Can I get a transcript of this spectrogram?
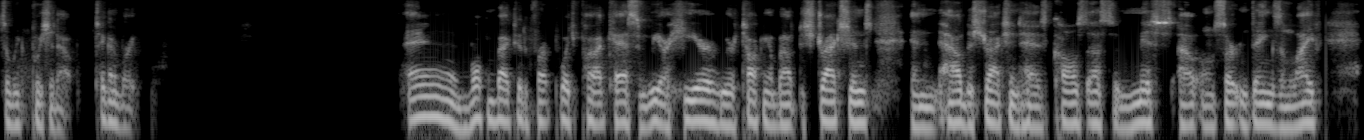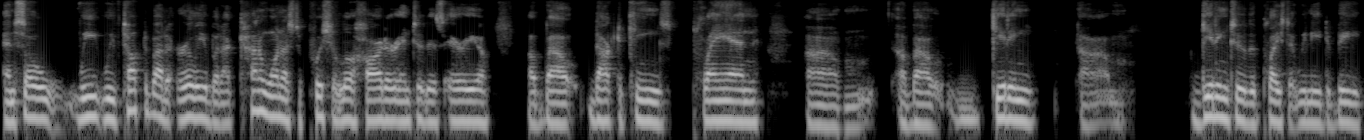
so we can push it out. Taking a break. And welcome back to the Front Porch Podcast. And we are here. We're talking about distractions and how distraction has caused us to miss out on certain things in life. And so we we've talked about it earlier, but I kind of want us to push a little harder into this area about Dr. King's plan, um, about getting um, getting to the place that we need to be.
